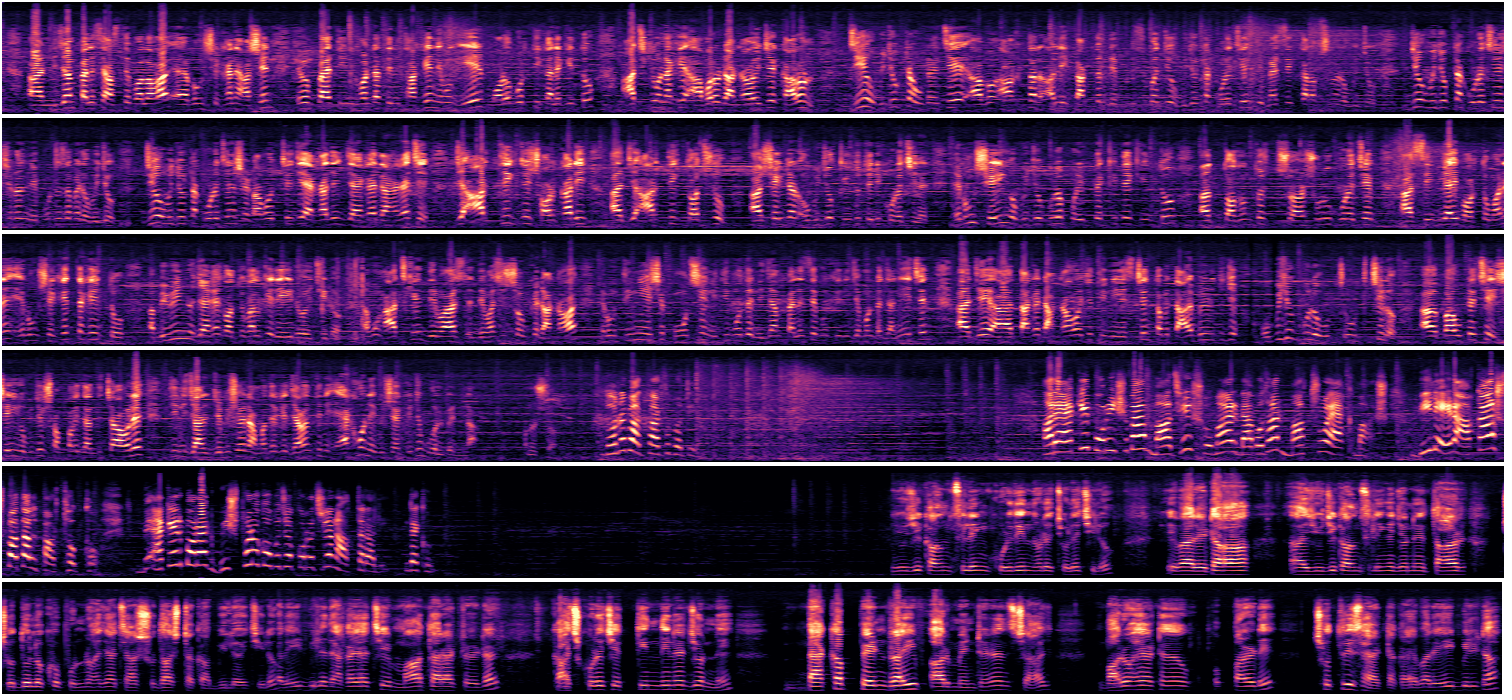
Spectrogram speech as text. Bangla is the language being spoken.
নিজাম প্যালেসে আসতে বলা হয় এবং সেখানে আসেন এবং প্রায় তিন ঘণ্টা তিনি থাকেন এবং এর পরবর্তীকালে কিন্তু আজকে ওনাকে আবারও ডাকা হয়েছে। কারণ যে অভিযোগটা উঠেছে এবং আখতার আলী, প্রাক্তন ডেপুটি সুপার যে অভিযোগটা করেছেন, যে ম্যাসিভ কারাপশনের অভিযোগ, যে অভিযোগটা করেছেন সেটা হচ্ছে নেপোটিজমের অভিযোগ। যে অভিযোগটা করেছেন সেটা হচ্ছে যে একাধিক জায়গায় দেখা গেছে যে আর্থিক যে সরকারি যে আর্থিক তছরূপ সেইটার অভিযোগ কিন্তু তিনি করেছিলেন। এবং সেই অভিযোগগুলোর পরিপ্রেক্ষিতে কিন্তু তদন্ত শুরু করেছে সিবিআই বর্তমানে এবং সেক্ষেত্রে কিন্তু বিভিন্ন জায়গায় গতকালকে রেড হয়েছিল। এবং আজকে দেবাস দেবাশিস সোমকে ডাকা হয় এবং তিনি এসে পৌঁছেন ইতিমধ্যে নিজাম প্যালেসে এবং তিনি যেমনটা জানিয়েছেন যে তাকে ডাকা হয়েছে, তিনি এসছেন। তবে তার বিরুদ্ধে যে অভিযোগগুলো উঠ- উঠছিল বা উঠেছে, সেই অভিযোগ সম্পর্কে জানতে চাওয়া হলে তিনি যে বিষয়টা আমাদেরকে জানান, তিনি এখন এ বিষয়ে কিছু বলবেন না। অনুষ্ঠ ধন্যবাদ পার্থপ্রতিম আর একই পরিষেবা মাঝে সময়ের ব্যবধান মাত্র এক মাস। বিলের আকাশ পাতাল পার্থক্য। একের পর এক বিস্ফোরক অভিযোগ করেছিলেন আক্তার আলী। দেখুন। ইউজি কাউন্সিলিং কুড়ি দিন ধরে চলেছিল। এবার এটা ইউজি কাউন্সিলিংয়ের জন্য তার চোদ্দ লক্ষ পনেরো হাজার চারশো দশ টাকা বিল হয়েছিল। আর এই বিলে দেখা যাচ্ছে মা তারা ট্রেডার কাজ করেছে তিন দিনের জন্যে। ব্যাকআপ, পেন ড্রাইভ আর মেনটেন্যান্স চার্জ বারো হাজার টাকা পার ডে, ছত্রিশ হাজার টাকা। এবার এই বিলটা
